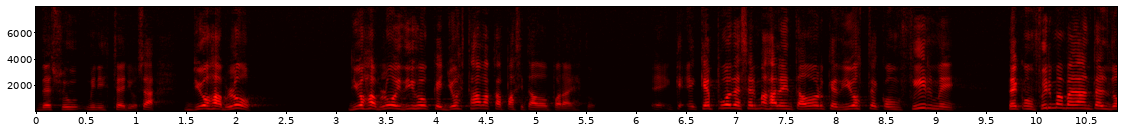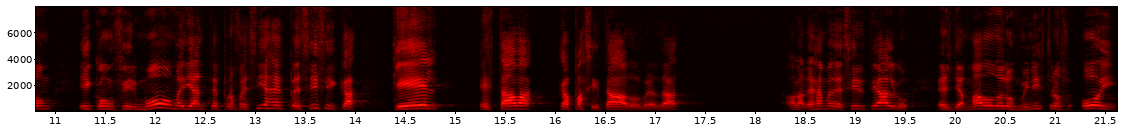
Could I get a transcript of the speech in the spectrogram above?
de su ministerio. O sea, Dios habló. Dios habló y dijo que yo estaba capacitado para esto. Eh, ¿Qué puede ser más alentador que Dios te confirme, te confirma mediante el don y confirmó mediante profecías específicas que Él estaba capacitado, ¿verdad? Ahora déjame decirte algo, el llamado de los ministros hoy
